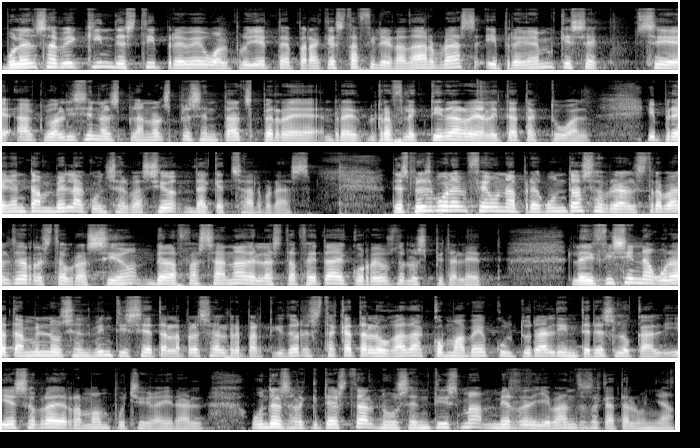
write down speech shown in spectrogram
Volem saber quin destí preveu el projecte per aquesta filera d'arbres i preguem que s'actualitzin els plànols presentats per re, re, reflectir la realitat actual i preguem també la conservació d'aquests arbres. Després volem fer una pregunta sobre els treballs de restauració de la façana de l'estafeta de Correus de l'Hospitalet. L'edifici inaugurat en 1927 a la plaça del Repartidor està catalogada com a bé cultural d'interès local i és obra de Ramon Puig i Gairal, un dels arquitectes del noucentisme més rellevants de Catalunya.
